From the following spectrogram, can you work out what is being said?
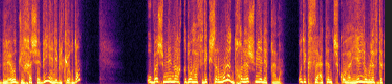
بالعود الخشبي يعني بالكوردون. وباش ملي نرقدوها في ديك الشرمولة تدخلها شوية الاقامه وديك الساعة كنتكوها هي الأولى في داك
